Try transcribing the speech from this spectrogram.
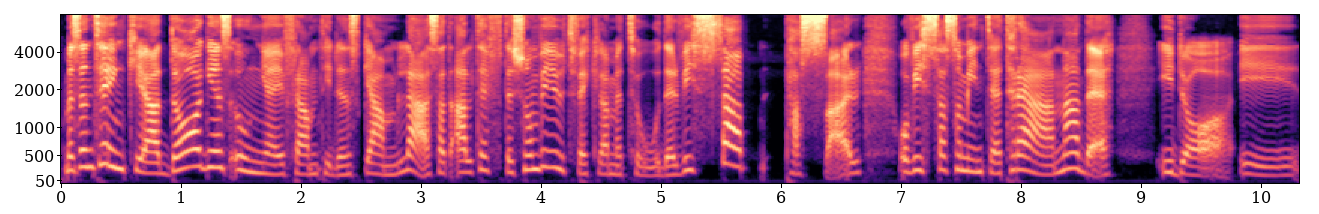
Men sen tänker jag att dagens unga är framtidens gamla så att allt eftersom vi utvecklar metoder, vissa passar och vissa som inte är tränade idag i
